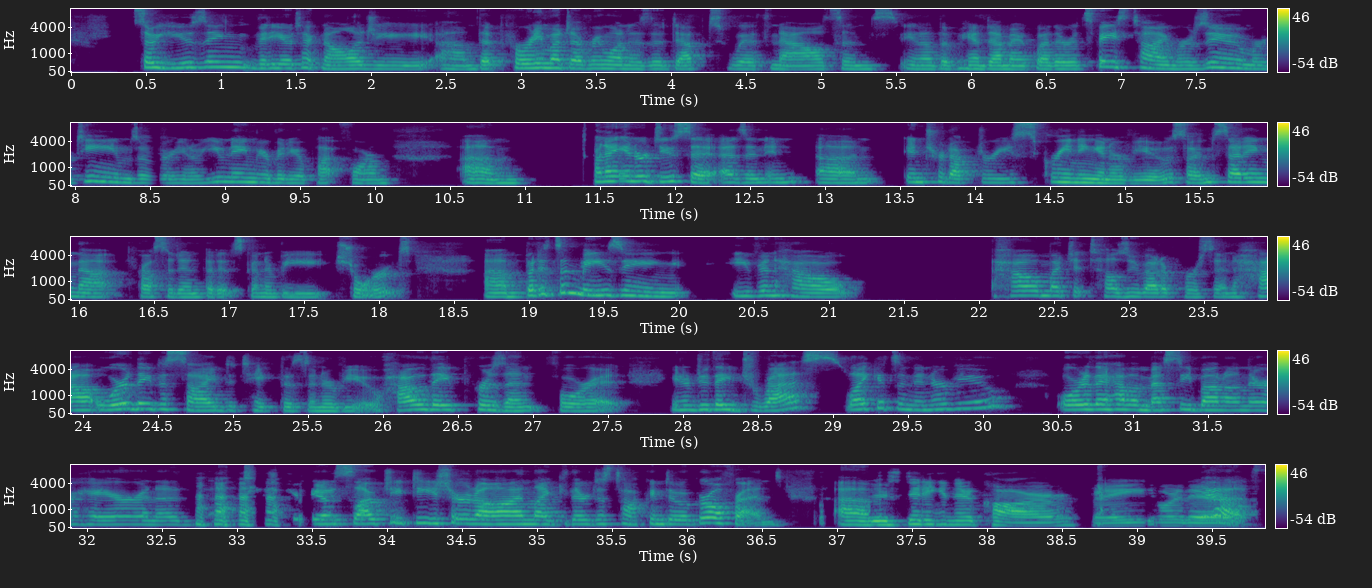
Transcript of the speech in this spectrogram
So using video technology um, that pretty much everyone is adept with now since you know the pandemic, whether it's FaceTime or Zoom or Teams or you know you name your video platform, um, and I introduce it as an in, uh, introductory screening interview. So I'm setting that precedent that it's going to be short, um, but it's amazing even how how much it tells you about a person how where they decide to take this interview how they present for it. You know do they dress like it's an interview or do they have a messy bun on their hair and a, a you know, slouchy t-shirt on like they're just talking to a girlfriend. Um, they're sitting in their car right? Or they're yes.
